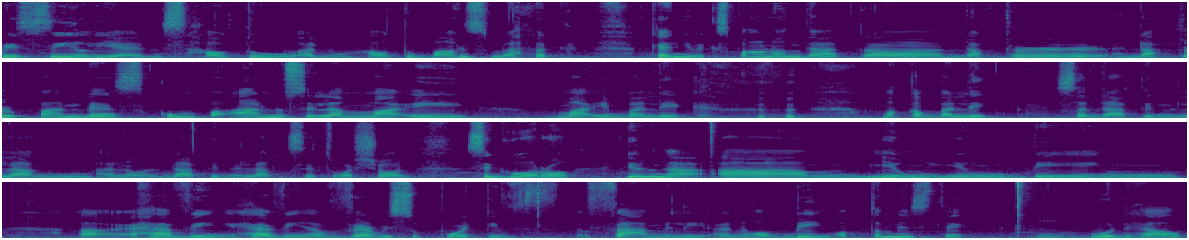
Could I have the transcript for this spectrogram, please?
resilience. How to ano, how to bounce back. Can you expound on that, uh, Dr. Dr. Pandes, kung paano sila mai maibalik, makabalik sa dati nilang ano, dati nilang sitwasyon. Siguro, yun nga um, yung yung being uh, having having a very supportive family, ano, being optimistic would help.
